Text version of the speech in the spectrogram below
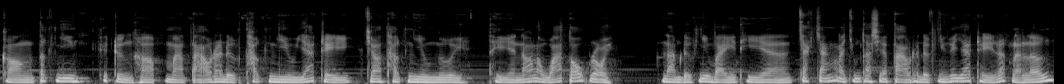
Còn tất nhiên, cái trường hợp mà tạo ra được thật nhiều giá trị cho thật nhiều người thì nó là quá tốt rồi. Làm được như vậy thì à, chắc chắn là chúng ta sẽ tạo ra được những cái giá trị rất là lớn.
